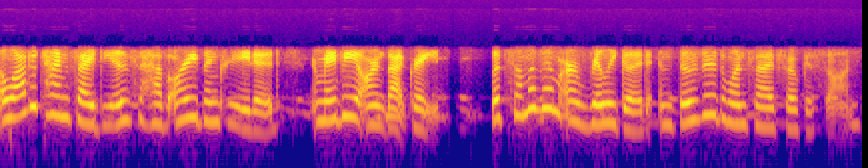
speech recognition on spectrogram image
A lot of times ideas have already been created maybe aren't that great. But some of them are really good, and those are the ones that I've focused on.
